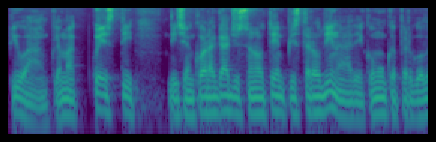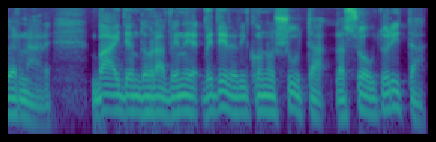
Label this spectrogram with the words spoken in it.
più ampia. Ma questi, dice ancora Gaggi, sono tempi straordinari e comunque per governare Biden dovrà vedere riconosciuta la sua autorità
